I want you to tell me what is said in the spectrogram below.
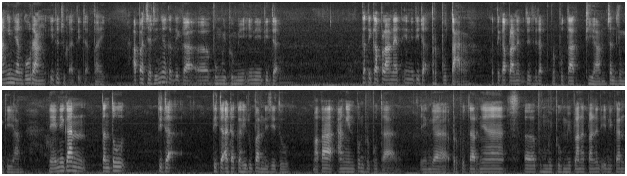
angin yang kurang itu juga tidak baik. Apa jadinya ketika bumi-bumi uh, ini tidak ketika planet ini tidak berputar ketika planet itu tidak berputar diam cenderung diam. Nah ini kan tentu tidak tidak ada kehidupan di situ. Maka angin pun berputar. Sehingga berputarnya eh, bumi-bumi planet-planet ini kan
